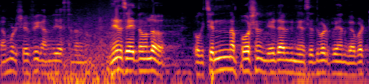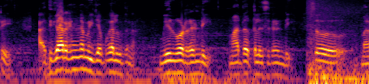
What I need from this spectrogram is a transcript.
తమ్ముడు షఫీకి అందజేస్తున్నాను. నేను సైతంలో ఒక చిన్న పోర్షన్ చేయడానికి నేను సిద్ధపడిపోయాను కాబట్టి అధికారికంగా మీకు చెప్పగలుగుతున్నా. మీరు కూడా రండి మాతో కలిసి రండి. సో మన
